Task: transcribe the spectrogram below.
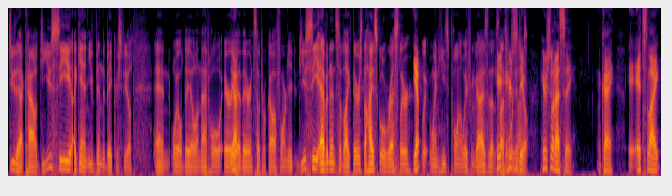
do that, Kyle, do you see again? You've been to Bakersfield and Oildale and that whole area Yeah. there in Central California. Do you see evidence of like there's the high school wrestler Yep. w- when he's pulling away from guys? That Here- here's the 40 deal. Here's what I see. Okay, it's like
